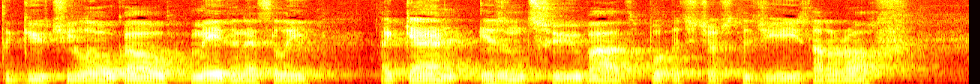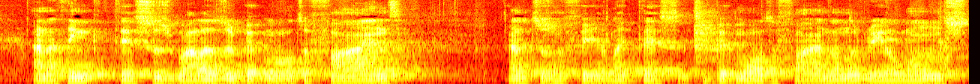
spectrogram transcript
The Gucci logo, made in Italy, again, isn't too bad, but it's just the G's that are off. And I think this as well is a bit more defined. And it doesn't feel like this, it's a bit more defined on the real ones.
